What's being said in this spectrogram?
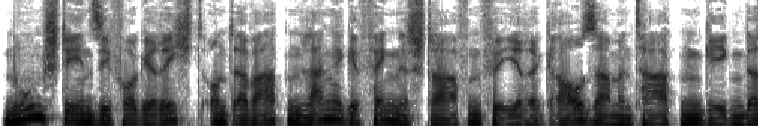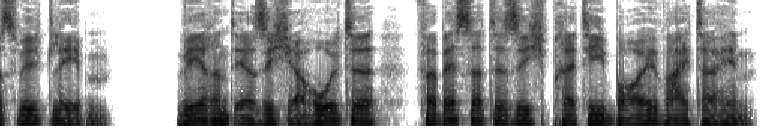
Nun stehen sie vor Gericht und erwarten lange Gefängnisstrafen für ihre grausamen Taten gegen das Wildleben. Während er sich erholte, verbesserte sich Pretty Boy weiterhin.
